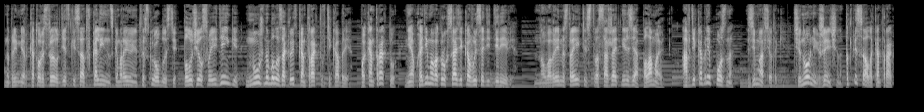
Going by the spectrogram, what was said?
например, который строил детский сад в Калининском районе Тверской области, получил свои деньги, нужно было закрыть контракт в декабре. По контракту необходимо вокруг садика высадить деревья. Но во время строительства сажать нельзя, поломают. А в декабре поздно, зима все-таки. Чиновник, женщина, подписала контракт.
